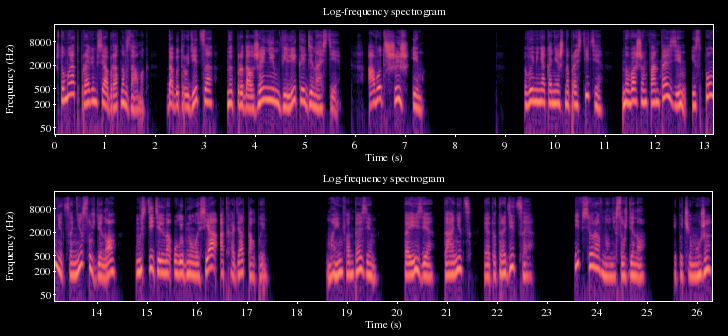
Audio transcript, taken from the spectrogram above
что мы отправимся обратно в замок, дабы трудиться над продолжением великой династии. А вот шиш им. Вы меня, конечно, простите, но вашим фантазиям исполниться не суждено, мстительно улыбнулась я, отходя от толпы. Моим фантазиям Таизия, танец — это традиция. И все равно не суждено. И почему же?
